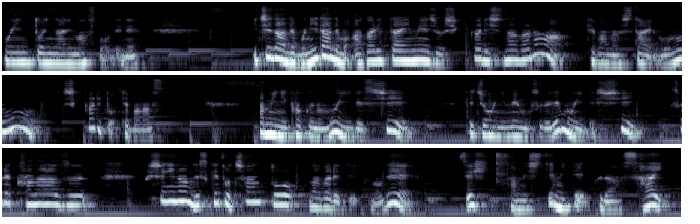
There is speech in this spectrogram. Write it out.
ポイントになりますのでね1段でも2段でも上がりたいイメージをしっかりしながら手放したいものをしっかりと手放す紙に書くのもいいですし手帳にメモするでもいいですしそれ必ず不思議なんですけどちゃんと流れていくので是非試してみてください。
